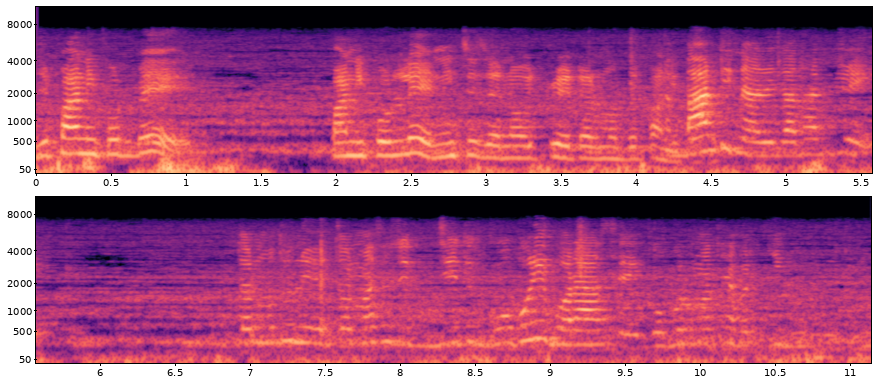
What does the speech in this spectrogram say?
যে পানি পড়বে পানি পড়লে নিচে যেন ওই ট্রেটার মধ্যে পানি বাটি না রে গাধার ট্রে। তোর মতন তোর যে- যেহেতু গোবরই ভরা আছে গোবর মাথায় আবার কি ভরবি তুই?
